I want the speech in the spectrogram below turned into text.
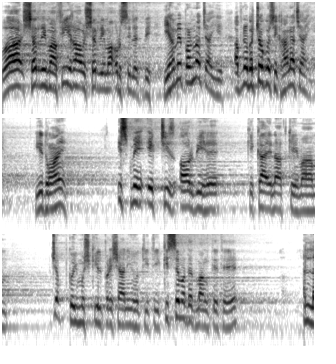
و شر ما فیحا اور شر ما ارسلت بھی یہ ہمیں پڑھنا چاہیے، اپنے بچوں کو سکھانا چاہیے۔ یہ دعائیں۔ اس میں ایک چیز اور بھی ہے کہ کائنات کے امام جب کوئی مشکل پریشانی ہوتی تھی، کس سے مدد مانگتے تھے؟ اللہ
